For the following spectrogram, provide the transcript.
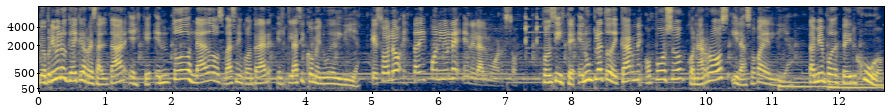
Lo primero que hay que resaltar es que en todos lados vas a encontrar el clásico menú del día, que solo está disponible en el almuerzo. Consiste en un plato de carne o pollo con arroz y la sopa del día. También puedes pedir jugo.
